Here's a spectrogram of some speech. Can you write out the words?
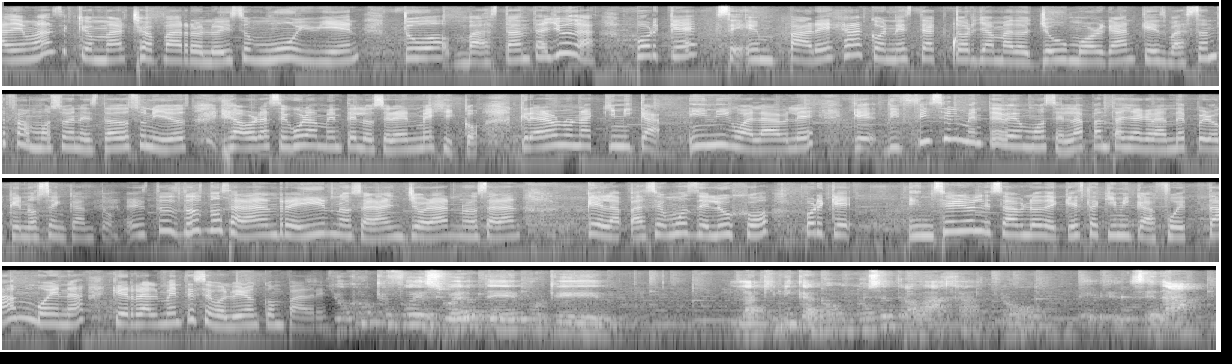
además de que Omar Chaparro lo hizo muy bien, tuvo bastante ayuda porque se empareja con este actor llamado Joe Morgan, que es bastante famoso en Estados Unidos y ahora seguramente lo será en México. Crearon una química inigualable que difícilmente vemos en la pantalla grande, pero que nos encantó. Estos dos nos harán reír, nos harán llorar, nos harán que la pasemos de lujo porque en serio les hablo de que esta química fue tan buena que realmente se volvieron compadres. Yo creo que fue de suerte, ¿eh? porque la química no, no se trabaja, ¿no? Eh, se da.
